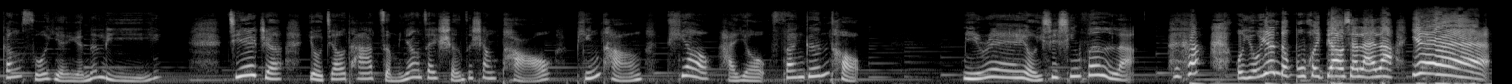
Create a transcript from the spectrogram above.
钢索演员的礼仪，接着又教他怎么样在绳子上跑、平躺、跳，还有翻跟头。米瑞有一些兴奋了，哈哈，我永远都不会掉下来了，耶！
